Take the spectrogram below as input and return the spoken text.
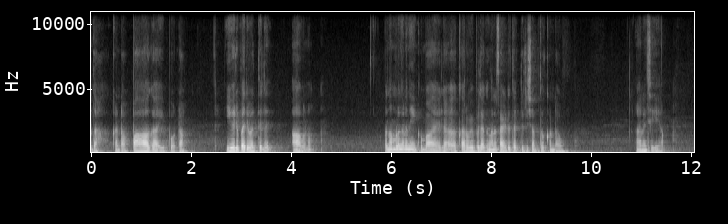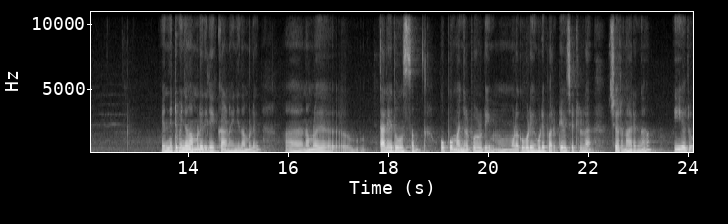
അതാ കണ്ടോ? പാകമായി ഇപ്പോൾ കേട്ടോ ഈ ഒരു പരുവത്തിൽ ആവണം. അപ്പം നമ്മളിങ്ങനെ നീക്കുമ്പോൾ ഇല കറിവേപ്പിലൊക്കെ ഇങ്ങനെ സൈഡിൽ തട്ടിയൊരു ശബ്ദമൊക്കെ ഉണ്ടാവും. അങ്ങനെ ചെയ്യാം. എന്നിട്ട് പിന്നെ നമ്മൾ ഇതിലേക്കാണ് ഇനി നമ്മൾ നമ്മൾ തലേ ദിവസം ഉപ്പും മഞ്ഞൾപ്പൊടിയും മുളക് പൊടിയും കൂടി പുരട്ടി വെച്ചിട്ടുള്ള ചെറുനാരങ്ങ ഈ ഒരു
